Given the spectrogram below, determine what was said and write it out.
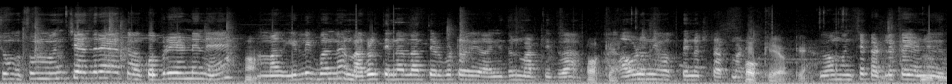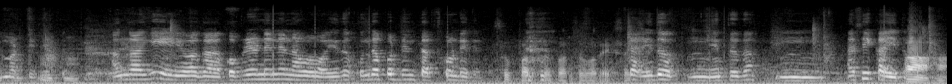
ಸುಮ್ ಸುಮ್ ಮುಂಚೆ ಅಂದ್ರೆ ಕ- ಕೊಬ್ಬರಿ ಎಣ್ಣೆನೆ ಮ- ಇಲ್ಲಿಗೆ ಬಂದ್ಮೇಲೆ ಮಗಳು ತಿನ್ನಲ್ಲ ಅಂತ ಹೇಳ್ಬಿಟ್ಟು ಇದನ್ನ ಮಾಡ್ತಿದ್ವಾ. ಅವಳು ಇವಾಗ ತಿನ್ನಕ್ ಸ್ಟಾರ್ಟ್ ಮಾಡಿ ಓಕೆ ಓಕೆ. ಇವಾಗ ಮುಂಚೆ ಕಡ್ಲೆಕಾಯಿ ಎಣ್ಣೆ ಯೂಸ್ ಮಾಡ್ತಿದ್ವಿ. ಹಂಗಾಗಿ ಇವಾಗ ಕೊಬ್ಬರಿ ಎಣ್ಣೆನೆ ನಾವು ಇದು ಕುಂದಾಪುರದಿಂದ ತರ್ಸ್ಕೊಂಡಿದ್ವಿ. ಸೂಪರ್ ಸೂಪರ್ ಸೂಪರ್ ಎಕ್ಸೈಟ್ ಕ- ಇದು ಹ್ಮ್, ಎಂತದು? ಹ್ಮ್ ಹಸಿಕಾಯಿ ಇದು. ಹಾ ಹಾ.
